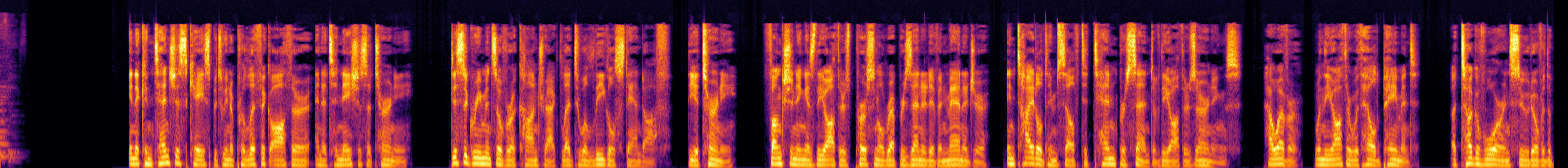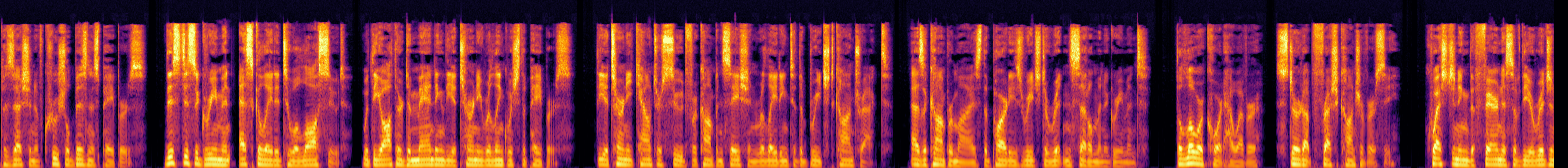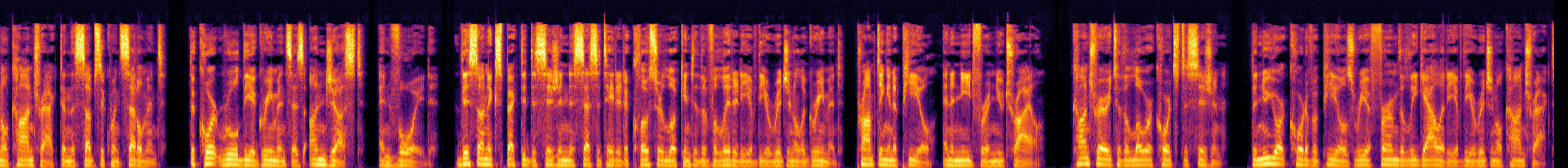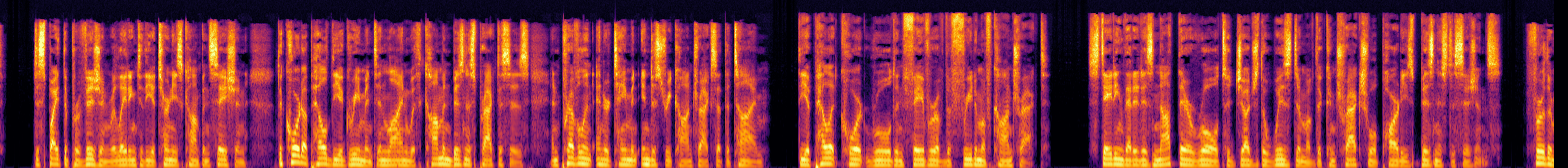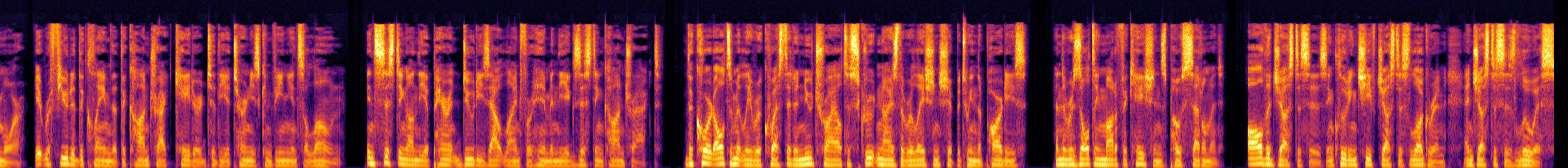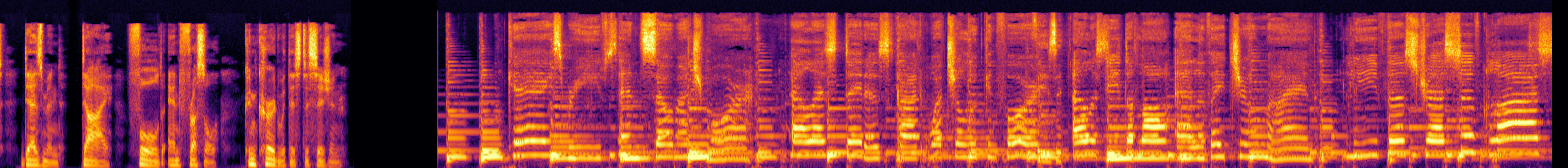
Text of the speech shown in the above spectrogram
In a contentious case between a prolific author and a tenacious attorney, disagreements over a contract led to a legal standoff. The attorney, functioning as the author's personal representative and manager, entitled himself to 10% of the author's earnings. However, when the author withheld payment, a tug of war ensued over the possession of crucial business papers. This disagreement escalated to a lawsuit, with the author demanding the attorney relinquish the papers. The attorney countersued for compensation relating to the breached contract. As a compromise, the parties reached a written settlement agreement. The lower court, however, stirred up fresh controversy. Questioning the fairness of the original contract and the subsequent settlement, the court ruled the agreements as unjust and void. This unexpected decision necessitated a closer look into the validity of the original agreement, prompting an appeal and a need for a new trial. Contrary to the lower court's decision, the New York Court of Appeals reaffirmed the legality of the original contract. Despite the provision relating to the attorney's compensation, the court upheld the agreement in line with common business practices and prevalent entertainment industry contracts at the time. The appellate court ruled in favor of the freedom of contract, stating that it is not their role to judge the wisdom of the contractual parties' business decisions. Furthermore, it refuted the claim that the contract catered to the attorney's convenience alone, insisting on the apparent duties outlined for him in the existing contract. The court ultimately requested a new trial to scrutinize the relationship between the parties and the resulting modifications post-settlement. All the justices, including Chief Justice Loughran and Justices Lewis, Desmond, Dye, Fuld, and Froessel, concurred with this decision case briefs, and so much more. LS Data's got what you're looking for. Visit lsd.law, elevate your mind. Leave the stress of class.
